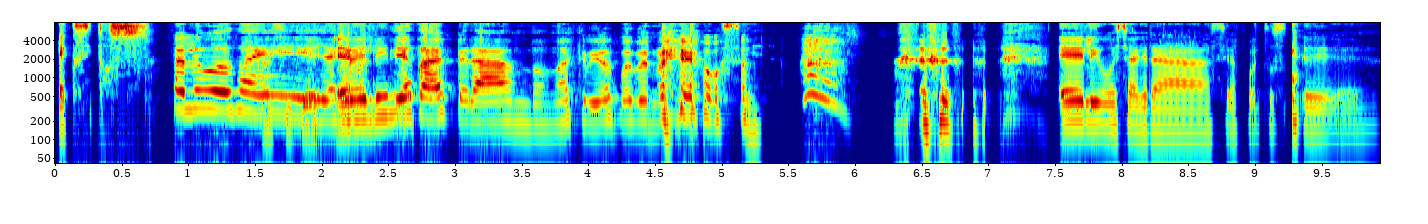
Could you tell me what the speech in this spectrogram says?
éxitos. Saludos a Así que, ella. que Evelyn. Ella estaba esperando, no escribió después de nuevo. Eli, muchas gracias por tus, eh,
